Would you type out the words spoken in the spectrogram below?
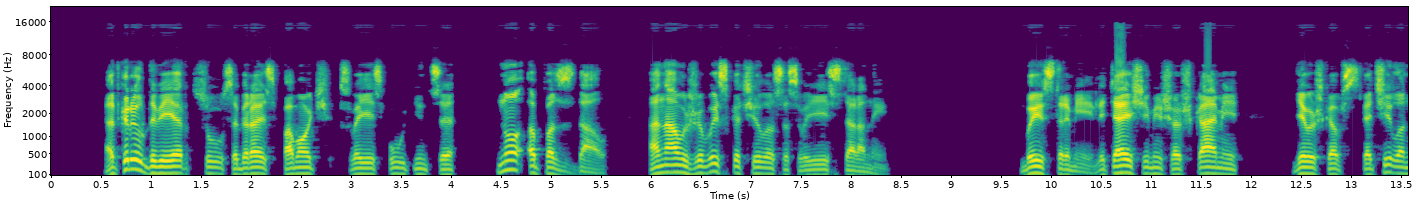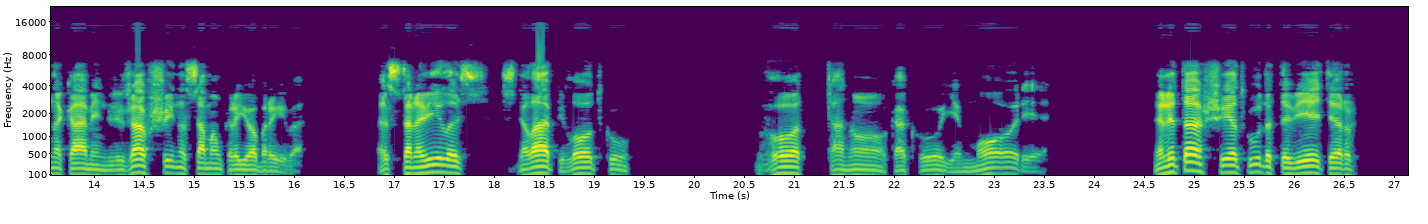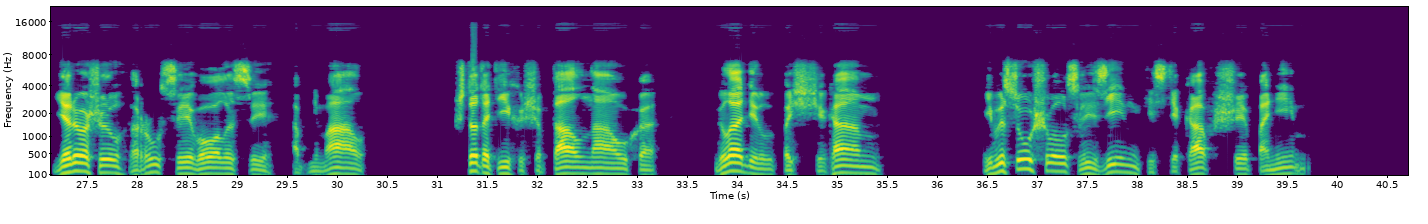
Открыл дверцу, собираясь помочь своей спутнице, но опоздал. Она уже выскочила со своей стороны. Быстрыми, летящими шажками девушка вскочила на камень, лежавший на самом краю обрыва. Остановилась, сняла пилотку. Вот оно, какое море! Налетавший откуда-то ветер ерошил русые волосы, обнимал, что-то тихо шептал на ухо, гладил по щекам и высушивал слезинки, стекавшие по ним.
